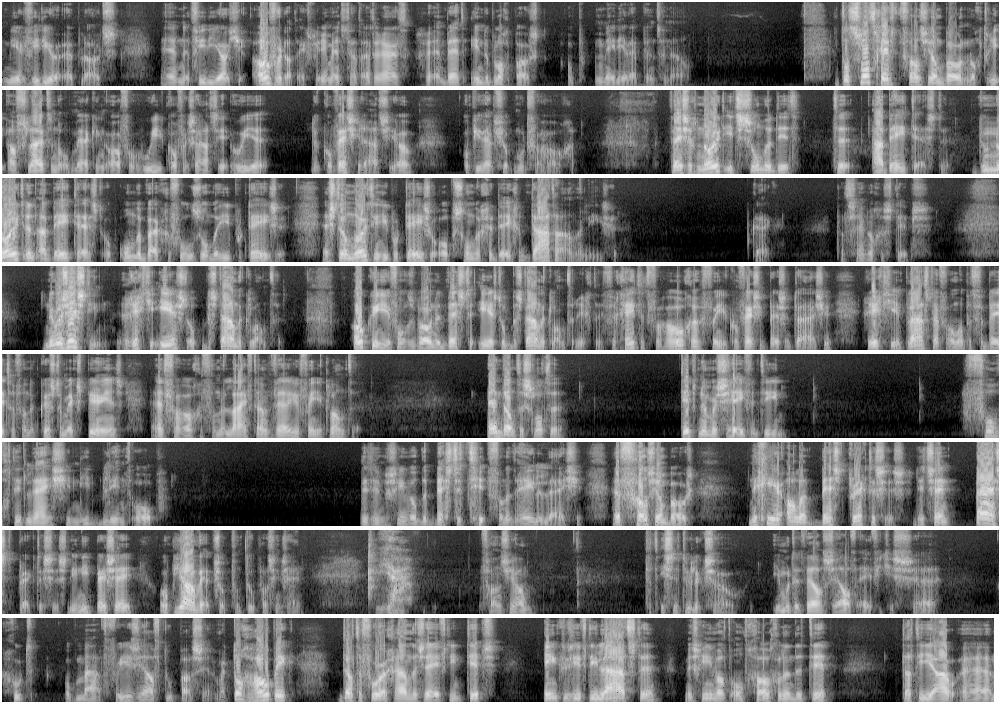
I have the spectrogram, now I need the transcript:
meer video-uploads. En een videootje over dat experiment staat uiteraard geëmbed in de blogpost op mediaweb.nl. Tot slot geeft Frans-Jan Boon nog drie afsluitende opmerkingen over hoe je, hoe je de conversieratio op je webshop moet verhogen. Wijzig nooit iets zonder dit te AB-testen. Doe nooit een AB-test op onderbuikgevoel zonder hypothese. En stel nooit een hypothese op zonder gedegen data-analyse. Kijk, dat zijn nog eens tips. Nummer 16. Richt je eerst op bestaande klanten. Ook kun je volgens Boon het beste eerst op bestaande klanten richten. Vergeet het verhogen van je conversiepercentage. Richt je in plaats daarvan op het verbeteren van de customer experience en het verhogen van de lifetime value van je klanten. En dan tenslotte tip nummer 17. Volg dit lijstje niet blind op. Dit is misschien wel de beste tip van het hele lijstje. Frans-Jan Boos. Negeer alle best practices. Dit zijn past practices die niet per se op jouw webshop van toepassing zijn. Ja, Frans-Jan, dat is natuurlijk zo. Je moet het wel zelf eventjes uh, goed op maat voor jezelf toepassen. Maar toch hoop ik dat de voorgaande 17 tips, inclusief die laatste, misschien wat ontgoochelende tip, dat die jou uh,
